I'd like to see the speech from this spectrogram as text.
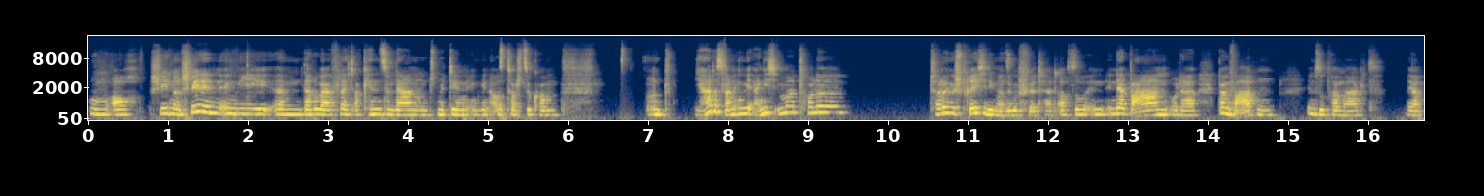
um auch Schweden und Schwedinnen irgendwie ähm, darüber vielleicht auch kennenzulernen und mit denen irgendwie in Austausch zu kommen. Und ja, das waren irgendwie eigentlich immer tolle, tolle Gespräche, die man so geführt hat. Auch so in, in der Bahn oder beim Warten im Supermarkt. Ja.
